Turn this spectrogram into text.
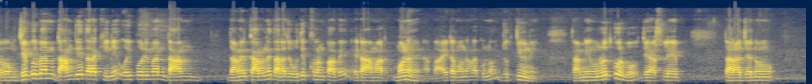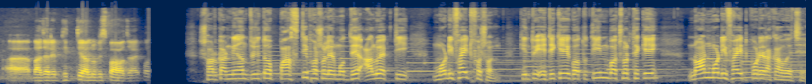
এবং যে পরিমাণ দাম দিয়ে তারা কিনে, ওই পরিমাণ দাম, দামের কারণে তারা যে অধিক ফলন পাবে, এটা আমার মনে হয় না বা এটা মনে হওয়ার কোনো যুক্তিও নেই। তো আমি অনুরোধ করব যে আসলে তারা যেন বাজারে ভিত্তি আলু বীজ পাওয়া যায়। সরকার নিয়ন্ত্রিত পাঁচটি ফসলের মধ্যে আলু একটি মডিফাইড ফসল, কিন্তু এটিকে গত তিন বছর থেকে নন মডিফাইড করে রাখা হয়েছে।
